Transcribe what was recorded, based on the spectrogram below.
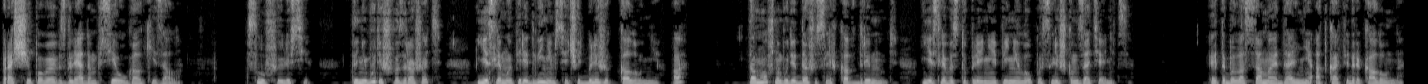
прощупывая взглядом все уголки зала. Слушай, Люси, ты не будешь возражать, если мы передвинемся чуть ближе к колонне, а? Там можно будет даже слегка вздремнуть, если выступление Пенелопы слишком затянется. Это была самая дальняя от кафедры колонна,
